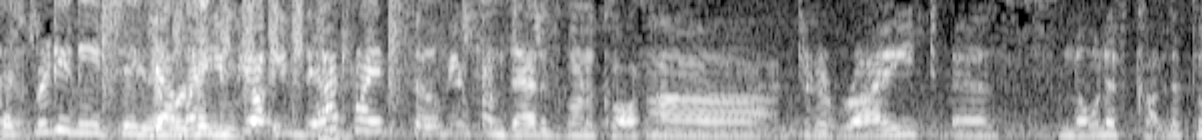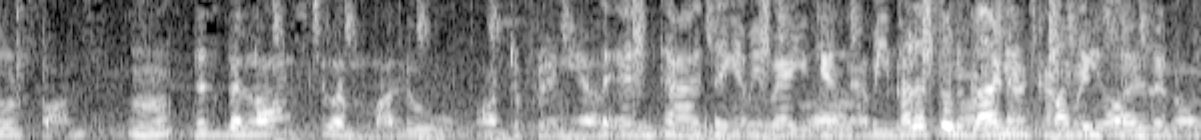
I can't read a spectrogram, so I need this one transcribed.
That's pretty neat. See, Yeah, but if you're if they are trying to serve you from that, it's going to cost. Uh, to the right is known as Kalathur Farms. Mhm. This belongs to a Malu entrepreneur. The entire thing. I mean, where you can. I mean, Kalathur you know, Gardens, Party Hall. and all.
